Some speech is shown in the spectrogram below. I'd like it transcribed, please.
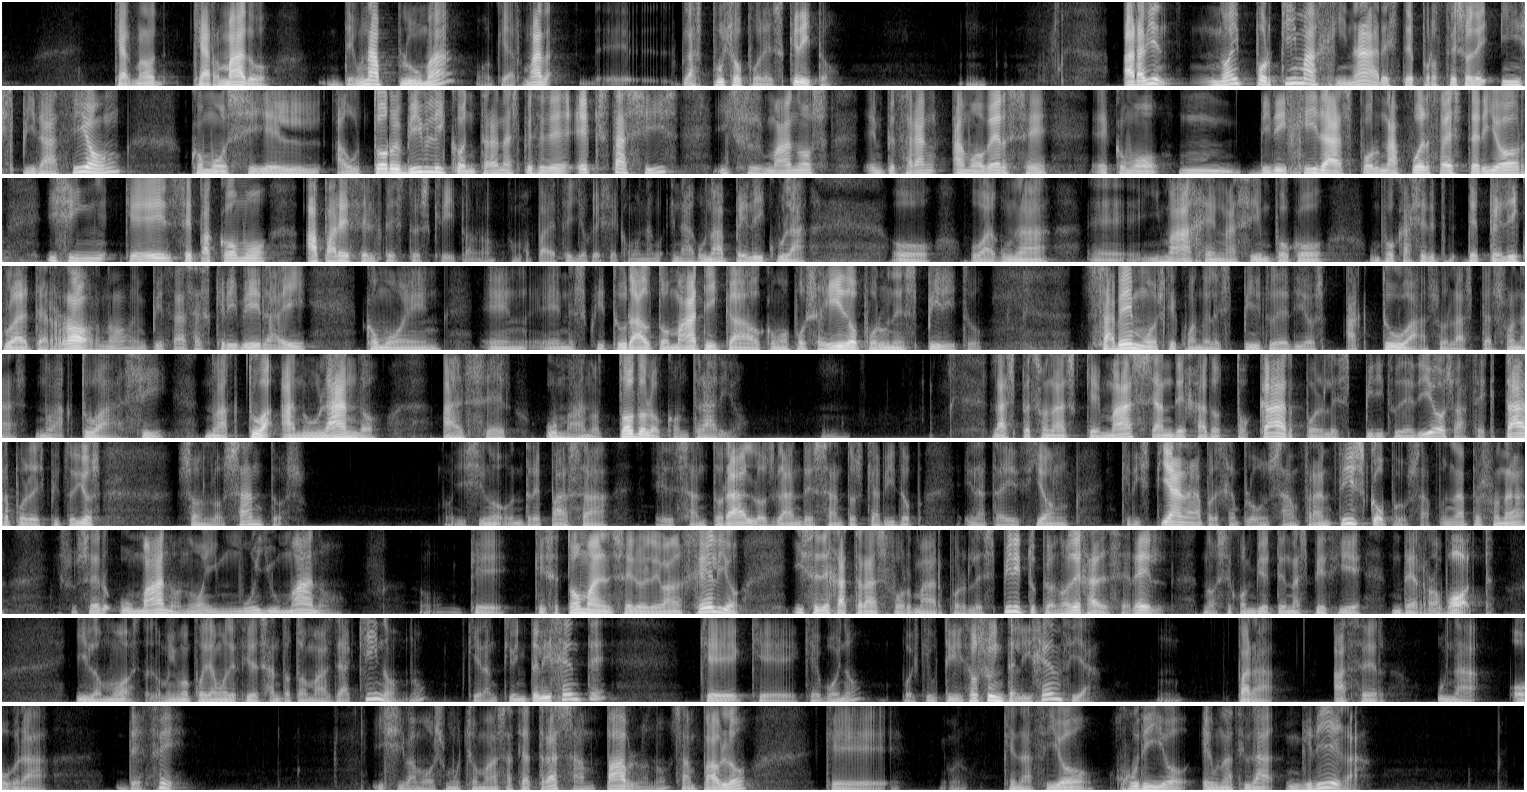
que armado, que armado de una pluma, o que Armada eh, las puso por escrito. Ahora bien, no hay por qué imaginar este proceso de inspiración como si el autor bíblico entrara en una especie de éxtasis y sus manos empezaran a moverse eh, como mm, dirigidas por una fuerza exterior y sin que él sepa cómo aparece el texto escrito, ¿no? Como parece, yo que sé, como en alguna película o, alguna eh, imagen así un poco, un poco así de, película de terror, ¿no? Empiezas a escribir ahí como en, en, escritura automática o como poseído por un espíritu. Sabemos que cuando el Espíritu de Dios actúa sobre las personas, no actúa así, no actúa anulando al ser humano, todo lo contrario. Las personas que más se han dejado tocar por el Espíritu de Dios, afectar por el Espíritu de Dios, son los santos. Y si uno repasa el santoral, los grandes santos que ha habido en la tradición cristiana, por ejemplo, un San Francisco, pues una persona, es un ser humano, ¿no? Y muy humano, que, que se toma en serio el Evangelio y se deja transformar por el Espíritu, pero no deja de ser él, no se convierte en una especie de robot. Y lo, lo mismo podríamos decir de Santo Tomás de Aquino, ¿no? que era un tío inteligente, que, que, que bueno, pues que utilizó su inteligencia para hacer una obra de fe. Y si vamos mucho más hacia atrás, San Pablo, ¿no? San Pablo que, que nació judío en una ciudad griega.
